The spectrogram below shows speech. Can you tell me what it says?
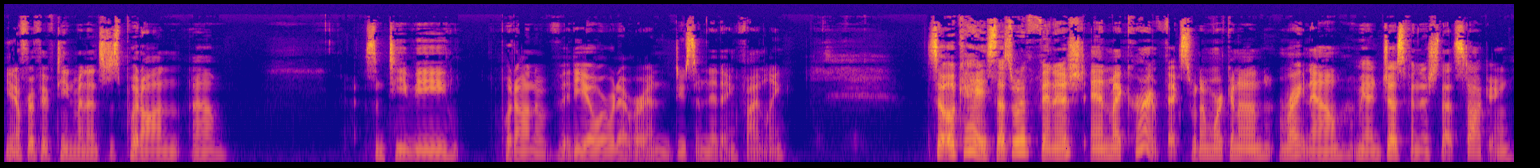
you know, for 15 minutes, just put on um, some TV, put on a video or whatever, and do some knitting finally. So, okay, so that's what I've finished, and my current fix, what I'm working on right now. I mean, I just finished that stocking.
